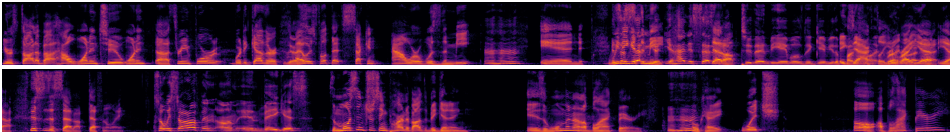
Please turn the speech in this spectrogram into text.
your thought about how one and two, one and uh, three and four were together. Yes. I always felt that second hour was the meat, Mm-hmm. and we It's didn't get set- the you- meat. You, had to set, Set it up, up. to then be able to give you the exactly. You're right. yeah, yeah. This is a setup, definitely. So we start off in um in Vegas. The most interesting part about the beginning is a woman on a BlackBerry. Mhm. Okay, which oh, a BlackBerry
